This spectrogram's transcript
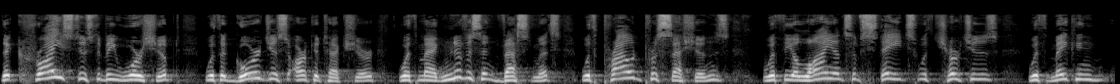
that Christ is to be worshiped with a gorgeous architecture, with magnificent vestments, with proud processions, with the alliance of states, with churches, with making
